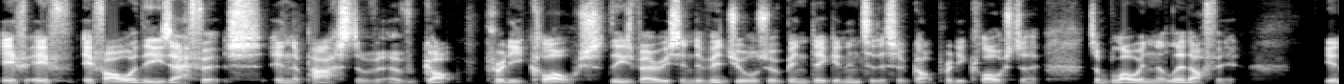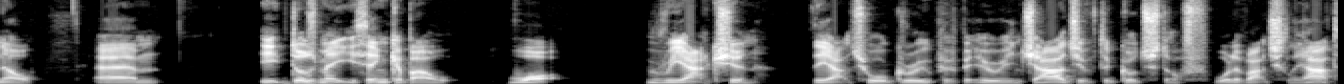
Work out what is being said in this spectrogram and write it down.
if if if all of these efforts in the past have, have got pretty close, these various individuals who have been digging into this have got pretty close to to blowing the lid off it. You know, um, it does make you think about what reaction the actual group of who are in charge of the good stuff would have actually had.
